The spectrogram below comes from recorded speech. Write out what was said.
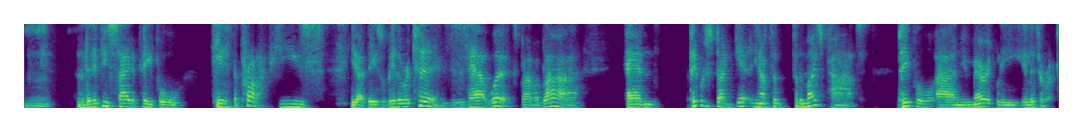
Mm. That if you say to people, here's the product, here's, you know, these will be the returns, this is how it works, blah, blah, blah. And people just don't get, you know, for, for the most part, people are numerically illiterate.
